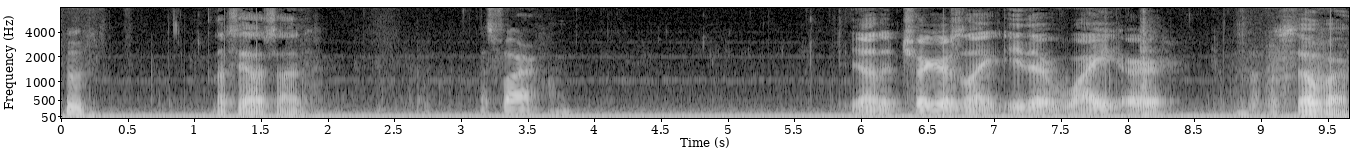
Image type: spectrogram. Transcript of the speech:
Hmm. That's the other side. That's fire. Yeah, the trigger's like either white or silver.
